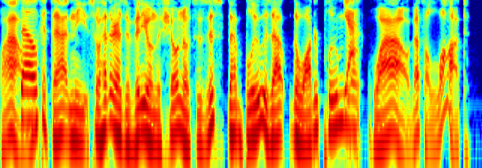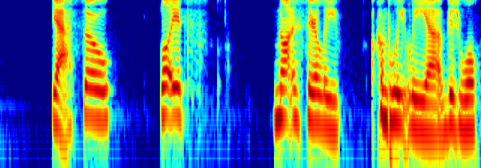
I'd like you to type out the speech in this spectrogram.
Wow. So- look at that. And the so Heather has a video in the show notes. Is this that blue? Is that the water plume? Yeah. that- wow. That's a lot. Yeah. So, well, it's not necessarily completely uh, visual.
